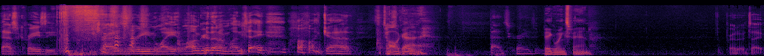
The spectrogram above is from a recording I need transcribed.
That's crazy. Trazarine White longer than a Monday. Oh my god. Tall guy, That's crazy. big wingspan. The prototype.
